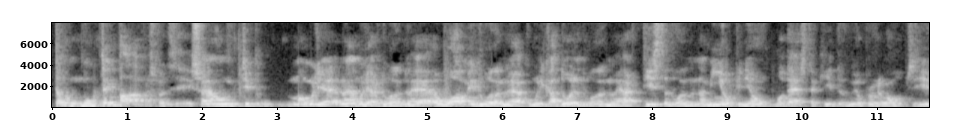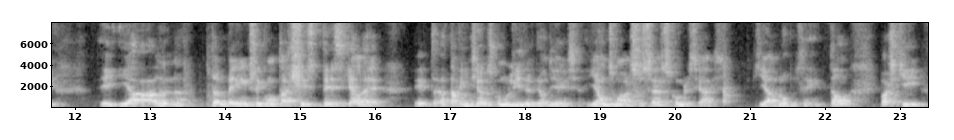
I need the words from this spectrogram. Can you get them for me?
Então, não tenho palavras para dizer. Isso é um tipo, uma mulher, não é a mulher do ano, é o homem do ano, é a comunicadora do ano, é a artista do ano, na minha opinião modesta aqui do meu programa Ops. E, e a Ana também, sem contar que desde que ela é, está tá 20 anos como líder de audiência e é um dos maiores sucessos comerciais que a Globo tem. Então, eu acho que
